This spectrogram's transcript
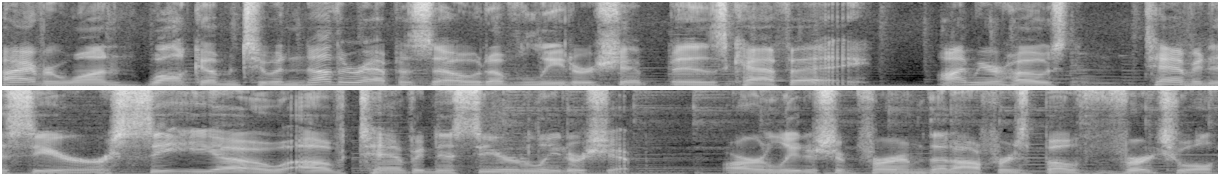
Hi, everyone. Welcome to another episode of Leadership Biz Cafe. I'm your host, Tanveer Naseer, CEO of Tanveer Naseer Leadership, our leadership firm that offers both virtual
